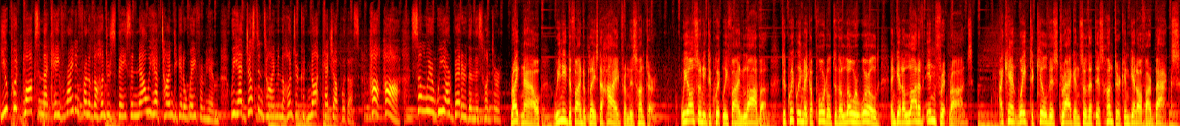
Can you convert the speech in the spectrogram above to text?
You put blocks in that cave right in front of the hunter's face, and now we have time to get away from him. We had just in time, and the hunter could not catch up with us. Ha ha! Somewhere we are better than this hunter. Right now, we need to find a place to hide from this hunter. We also need to quickly find lava, to quickly make a portal to the lower world and get a lot of infrit rods. I can't wait to kill this dragon so that this hunter can get off our backs.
